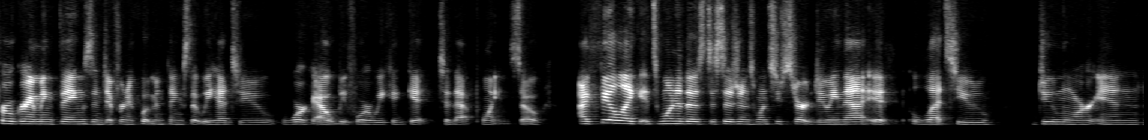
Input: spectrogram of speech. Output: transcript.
programming things and different equipment things that we had to work out before we could get to that point. So I feel like it's one of those decisions once you start doing that, it lets you do more in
